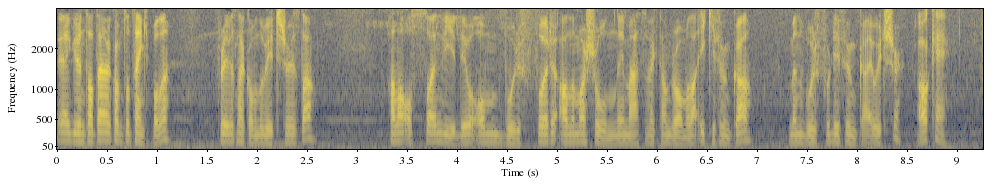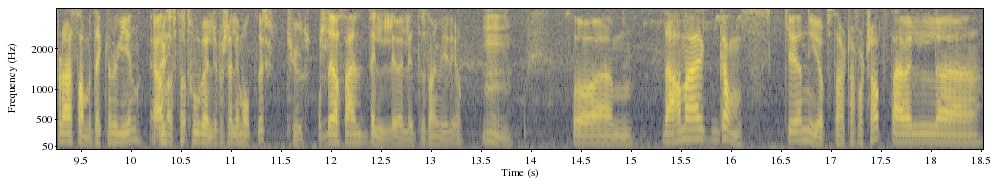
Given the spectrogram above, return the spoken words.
eh, grunnen til at jeg kom til å tenke på det, fordi vi snakka om The Witcher i stad Han har også en video om hvorfor animasjonene i Mass Effect Andromeda ikke funka, men hvorfor de funka i Witcher. Okay. For det er samme teknologien, Ja, brukt på to veldig forskjellige måter. Kult. Og det også er en veldig veldig interessant video. Mm. Så um, det, han er ganske nyoppstarta fortsatt. Det er vel uh,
